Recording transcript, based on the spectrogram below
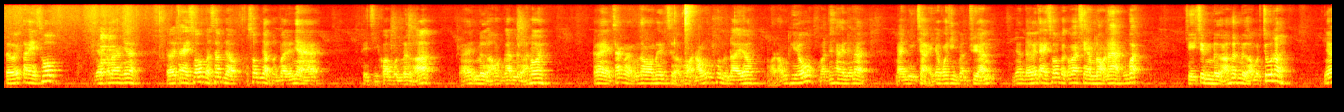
tới tay xốp. Nha các bác nhá. Tới tay xốp và sắp nhập xốp nhập được về đến nhà ấy, thì chỉ còn một nửa. Đấy, nửa hoặc gần nửa thôi. Cái này chắc là cũng do bên xưởng họ đóng không được đầy đâu. Họ đóng thiếu. Và thứ hai nữa là lại bị chảy trong quá trình vận chuyển. Nhân tới tay xốp và các bác xem nọ nào cũng vậy. Chỉ chừng nửa hơn nửa một chút thôi. Nhé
